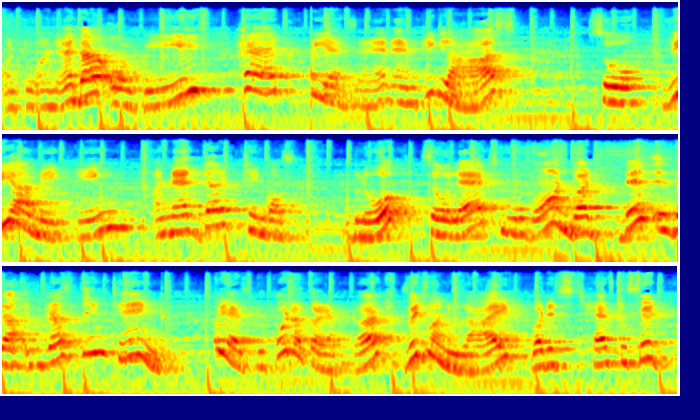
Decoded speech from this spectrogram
on to another Orbeez. Heck, we have an empty glass. So we are making another thing of globe. So let's move on. But this is the interesting thing. We have to put a character, which one you like, but it has to fit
